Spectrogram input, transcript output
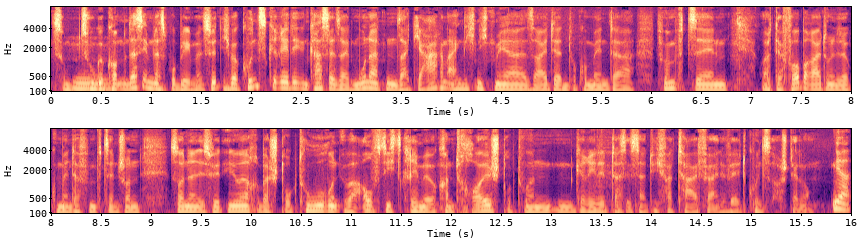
zum mhm. Zuge kommt. Und das ist eben das Problem. Es wird nicht über Kunst geredet in Kassel seit Monaten, seit Jahren eigentlich nicht mehr, seit der Dokumenta 15 oder der Vorbereitung der Dokumenta 15 schon, sondern es wird nur noch über Strukturen, über Aufsichtsgremien, über Kontrollstrukturen geredet. Das ist natürlich fatal für eine Weltkunstausstellung. Ja,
